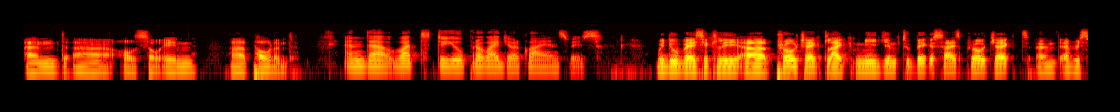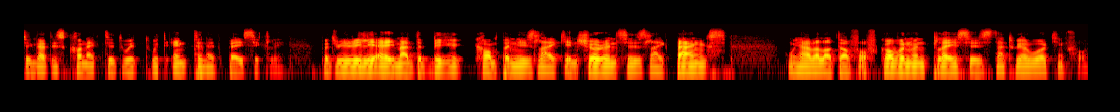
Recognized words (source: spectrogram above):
and uh, also in uh, Poland. And uh, what do you provide your clients with? We do basically a project like medium to bigger size project and everything that is connected with with internet basically. But we really aim at the bigger companies like insurances like banks. We have a lot of, of government places that we are working for.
